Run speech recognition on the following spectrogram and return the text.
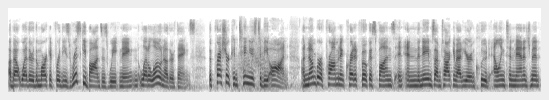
about whether the market for these risky bonds is weakening, let alone other things. The pressure continues to be on. A number of prominent credit focused funds, and, and the names I'm talking about here include Ellington Management,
